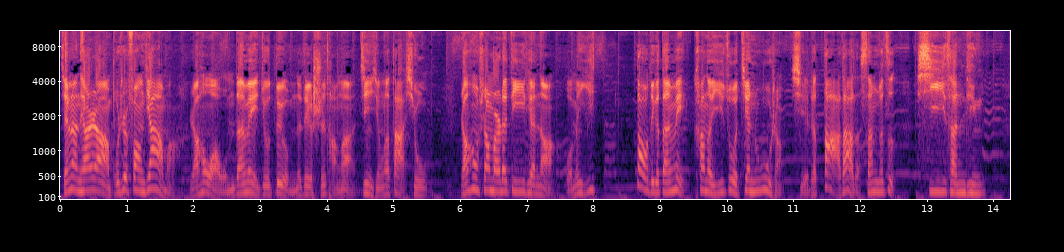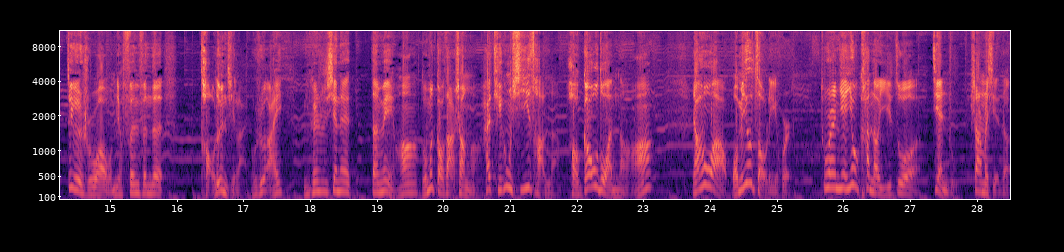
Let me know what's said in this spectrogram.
前两天啊，不是放假嘛，然后啊，我们单位就对我们的这个食堂啊进行了大修。然后上班的第一天呢，我们一到这个单位，看到一座建筑物上写着大大的三个字“西餐厅”。这个时候啊，我们就纷纷的讨论起来。我说：“哎，你看说现在单位哈多么高大上啊，还提供西餐了，好高端呐啊！”然后啊，我们又走了一会儿，突然间又看到一座建筑，上面写着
